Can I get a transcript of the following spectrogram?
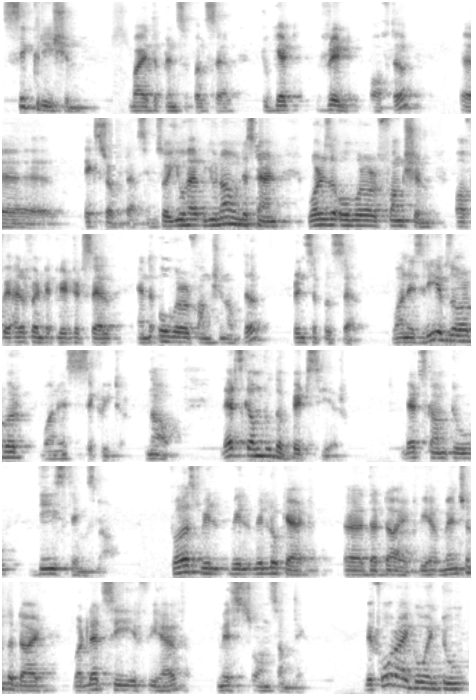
secretion by the principal cell to get rid of the uh, extra potassium. So you have, you now understand what is the overall function of a alpha intercalated cell and the overall function of the principal cell. One is reabsorber, one is secretor. Now, let's come to the bits here. Let's come to these things now. First, we'll, we'll, we'll look at uh, the diet. We have mentioned the diet, but let's see if we have missed on something. Before I go into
